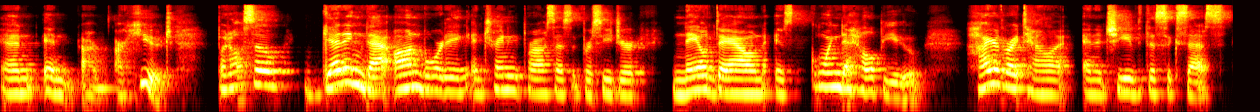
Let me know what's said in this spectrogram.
and, and are, are huge, but also getting that onboarding and training process and procedure nailed down is going to help you hire the right talent and achieve the success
